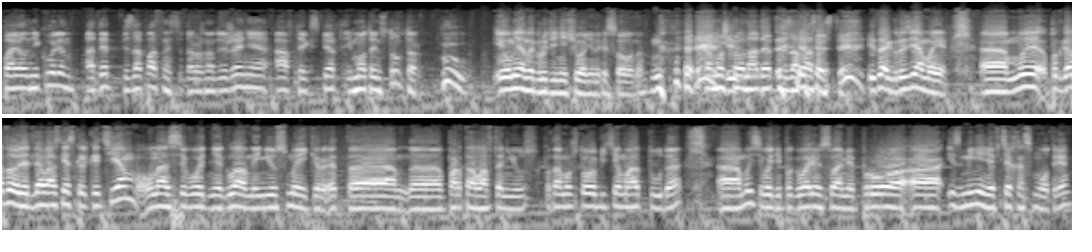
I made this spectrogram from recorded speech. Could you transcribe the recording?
Павел Никулин, адепт безопасности дорожного движения, автоэксперт и мотоинструктор. Ху! И у меня на груди ничего не нарисовано. Потому что он адепт безопасности. Итак, друзья мои, э, мы подготовили для вас несколько тем. У нас сегодня главный ньюсмейкер это э, портал Autonews, потому что обе темы оттуда. Э, Мы сегодня поговорим с вами про изменения в техосмотре.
